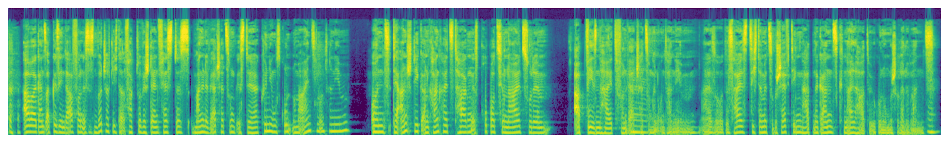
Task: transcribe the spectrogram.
Aber ganz abgesehen davon ist es ein wirtschaftlicher Faktor. Wir stellen fest, dass mangelnde Wertschätzung ist der Kündigungsgrund Nummer eins in Unternehmen. Und der Anstieg an Krankheitstagen ist proportional zu dem Abwesenheit von Wertschätzung mhm. in Unternehmen. Also das heißt, sich damit zu beschäftigen, hat eine ganz knallharte ökonomische Relevanz. Mhm.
